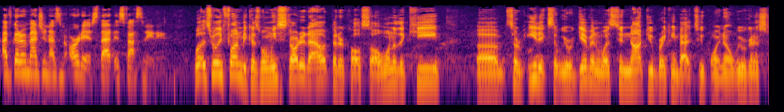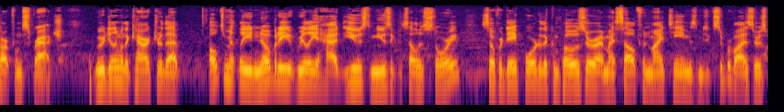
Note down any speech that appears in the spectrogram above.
I've got to imagine as an artist, that is fascinating. Well, it's really fun because when we started out Better Call Saul, one of the key um, sort of edicts that we were given was to not do Breaking Bad 2.0. We were going to start from scratch. We were dealing with a character that ultimately nobody really had used music to tell his story. So for Dave Porter, the composer, and myself and my team as music supervisors,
